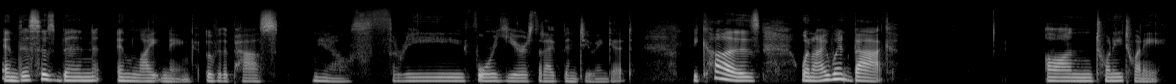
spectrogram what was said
And this has been enlightening over the past, you know, three, four years that I've been doing it. Because when I went back on 2020,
